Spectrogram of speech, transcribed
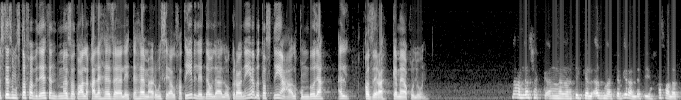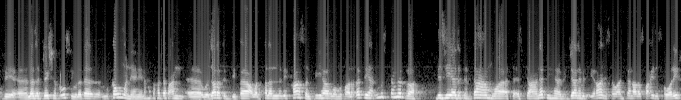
أستاذ مصطفى بداية بماذا تعلق على هذا الاتهام الروسي الخطير للدولة الأوكرانية بتصنيع القنبلة القذرة كما يقولون؟ نعم لا شك أن تلك الأزمة الكبيرة التي حصلت لدى الجيش الروسي ولدى مكون يعني نحن نتحدث عن وزارة الدفاع والخلل الذي حاصل فيها ومطالبتها المستمرة بزيادة الدعم واستعانتها بالجانب الإيراني سواء كان على صعيد الصواريخ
